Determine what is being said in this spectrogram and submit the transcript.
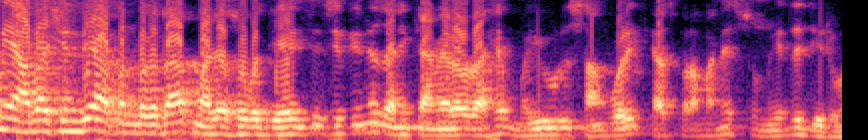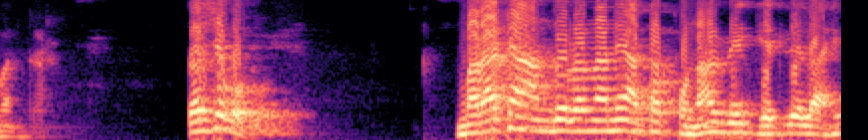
मी आभा शिंदे. आपण बघत आहात माझ्यासोबत जेएनसी सिटी न्यूज आणि कॅमेरावर आहे मयूर सांगोळी त्याचप्रमाणे सुमेध जिरवणकर. दर्शक हो, मराठा आंदोलनाने आता पुन्हा वेग घेतलेला आहे.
